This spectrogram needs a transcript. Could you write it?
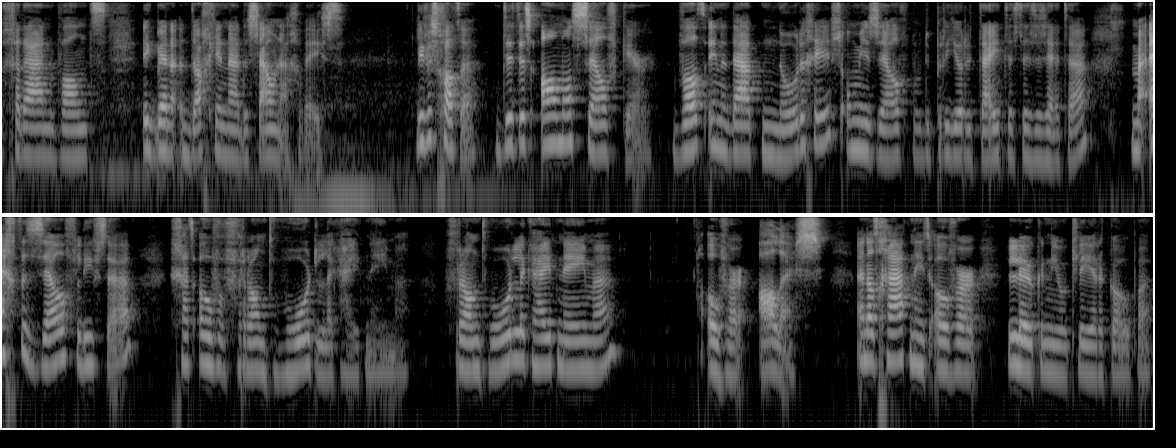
gedaan, want ik ben een dagje naar de sauna geweest. Lieve schatten, dit is allemaal self-care. Wat inderdaad nodig is om jezelf op de prioriteiten te zetten. Maar echte zelfliefde gaat over verantwoordelijkheid nemen. Verantwoordelijkheid nemen over alles. En dat gaat niet over leuke nieuwe kleren kopen,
